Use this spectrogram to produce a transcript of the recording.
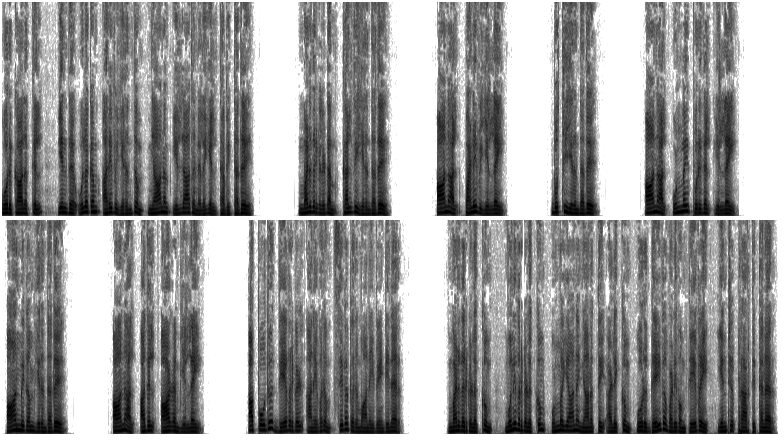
ஒரு காலத்தில் இந்த உலகம் அறிவு இருந்தும் ஞானம் இல்லாத நிலையில் தவித்தது. மனிதர்களிடம் கல்வி இருந்தது. ஆனால் பணிவு இல்லை. புத்தி இருந்தது. ஆனால் உண்மை புரிதல் இல்லை. ஆன்மீகம் இருந்தது. ஆனால் அதில் ஆழம் இல்லை. அப்போது தேவர்கள் அனைவரும் சிவபெருமானை வேண்டினர். மனிதர்களுக்கும் முனிவர்களுக்கும் உண்மையான ஞானத்தை அளிக்கும் ஒரு தெய்வ வடிவம் தேவை என்று பிரார்த்தித்தனர்.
